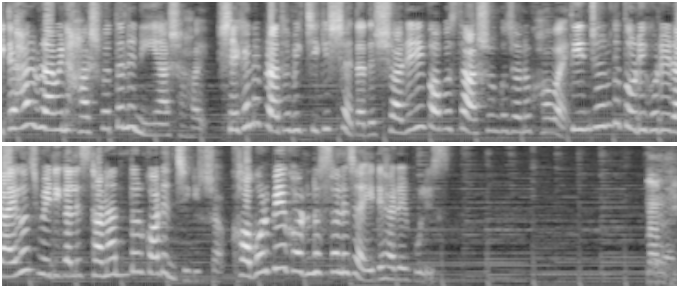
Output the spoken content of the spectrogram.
ইটাহার গ্রামীণ হাসপাতালে নিয়ে আসা হয়। সেখানে প্রাথমিক চিকিৎসায় তাদের শারীরিক অবস্থা আশঙ্কাজনক হওয়ায় তিনজনকে তড়িঘড়ি রায়গঞ্জ মেডিকেলে স্থানান্তর করেন চিকিৎসক। খবর পেয়ে ঘটনাস্থলে যায় ইটাহারের পুলিশ। নাম কি?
